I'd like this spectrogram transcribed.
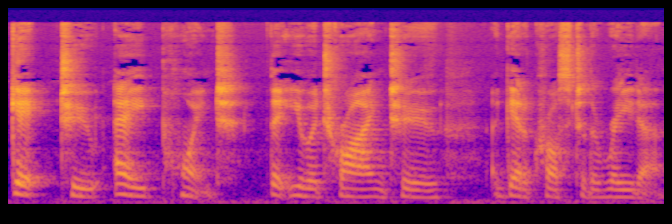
get to a point that you were trying to get across to the reader.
